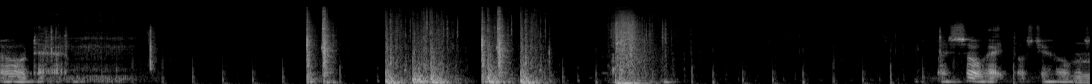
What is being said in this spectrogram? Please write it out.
Oh damn. Hate those Jehovah's.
